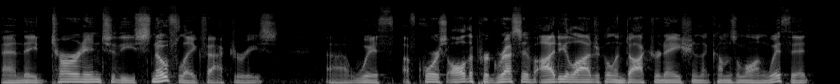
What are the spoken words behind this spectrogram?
and they turn into these snowflake factories uh, with, of course, all the progressive ideological indoctrination that comes along with it.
